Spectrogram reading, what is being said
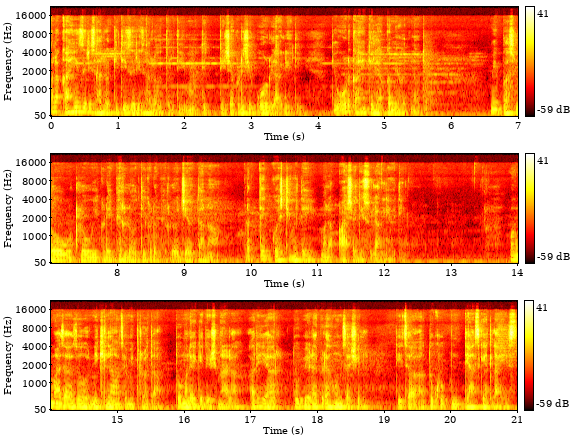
मला काही जरी झालं किती जरी झालं तर ती ती तिच्याकडे जी ओढ लागली होती ती ओढ काही केल्या कमी होत नव्हती. मी बसलो उठलो इकडे फिरलो तिकडे फिरलो जेवताना प्रत्येक गोष्टीमध्ये मला आशा दिसू लागली होती. मग माझा जो निखिल नावाचा मित्र होता तो मला एके दिवशी म्हणाला अरे यार तू वेडापिडा होऊन जाशील. तिचा तू खूप ध्यास घेतला आहेस.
